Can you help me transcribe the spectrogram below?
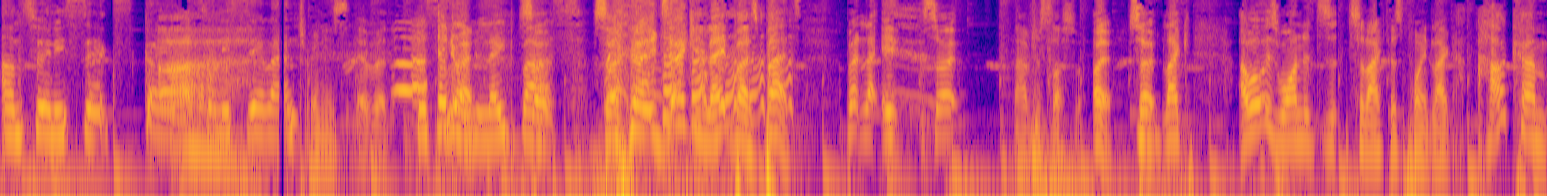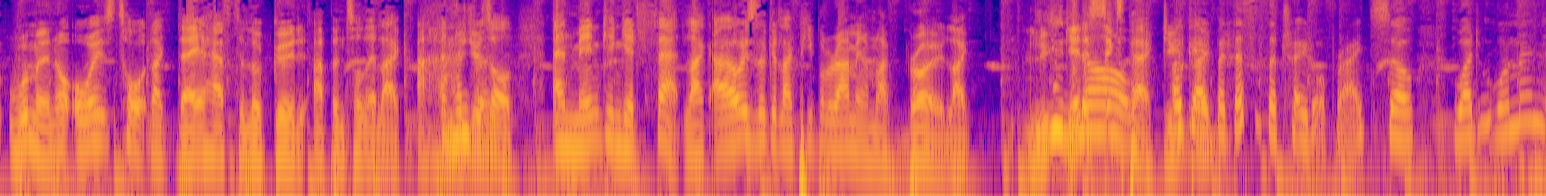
I'm 26, going on ah, 27. 27. This is a late so- bus. So, exactly late bus, but but like it, so. I've just lost. Oh, so like I've always wanted to, to like this point. Like, how come women are always taught like they have to look good up until they're like hundred years old, and men can get fat? Like, I always look at like people around me, and I'm like, bro, like, You get a know. six pack, dude. Okay, Like, but this is the trade-off, right? So what women,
